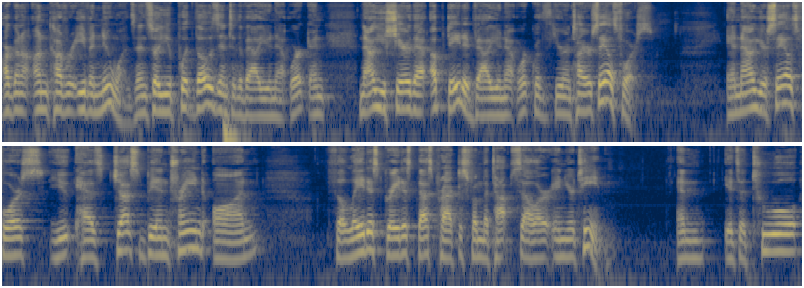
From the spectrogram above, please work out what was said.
are going to uncover even new ones. And so you put those into the value network and now you share that updated value network with your entire sales force. And now your sales force you, has just been trained on the latest, greatest, best practice from the top seller in your team. And it's a tool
